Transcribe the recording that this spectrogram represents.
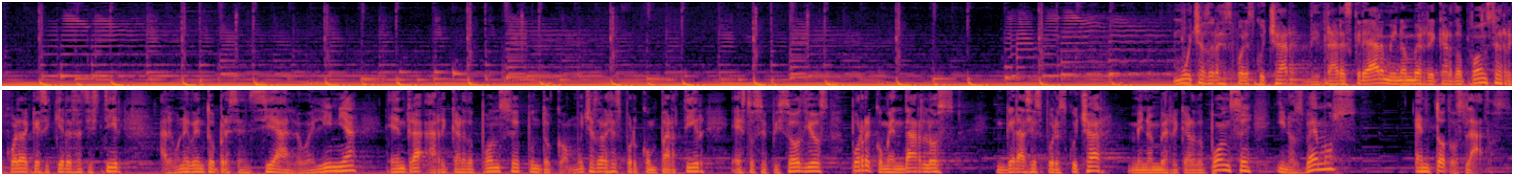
Muchas gracias por escuchar. Vibrar es crear. Mi nombre es Ricardo Ponce. Recuerda que si quieres asistir a algún evento presencial o en línea, entra a ricardoponce.com. Muchas gracias por compartir estos episodios, por recomendarlos. Gracias por escuchar. Mi nombre es Ricardo Ponce y nos vemos en todos lados.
